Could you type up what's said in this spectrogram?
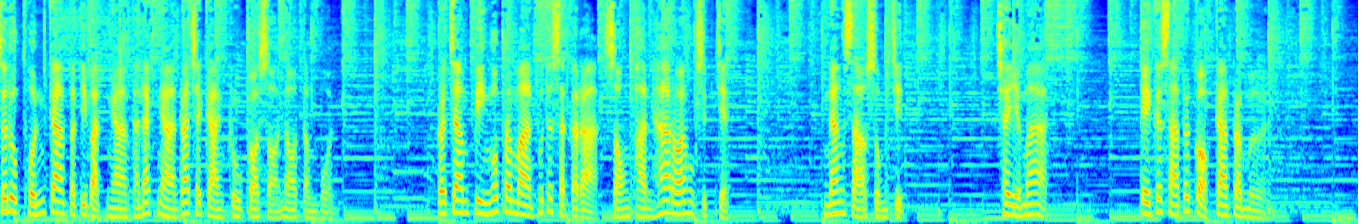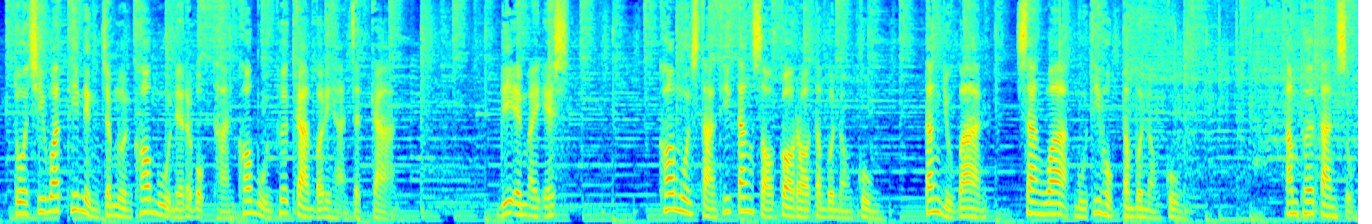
สรุปผลการปฏิบัติงานพนักงานราชการครูกศนตำบล ประจำปีงบประมาณพุทธศักราช 2567 นางสาวสมจิต ชัยมาศ เอกสารประกอบการประเมิน ตัวชี้วัดที่ 1 จำนวนข้อมูลในระบบฐานข้อมูลเพื่อการบริหารจัดการ DMIS ข้อมูลสถานที่ตั้งสกรตำบลหนองกุง ตั้งอยู่บ้าน สร้างว่าหมู่ที่ 6 ตำบลหนองกุง อำเภอตาลสุม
